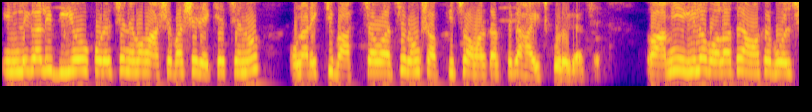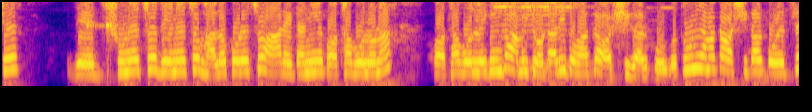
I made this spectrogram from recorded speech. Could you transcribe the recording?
ইনলিগালি বিয়েও করেছেন এবং আশেপাশে রেখেছেনও। ওনার একটি বাচ্চাও আছে এবং সবকিছু আমার কাছ থেকে হাইট করে গেছে। তো আমি এগুলো বলাতে আমাকে বলছে যে, শুনেছো, জেনেছো, ভালো করেছ, আর এটা নিয়ে কথা বলো না। কথা বললে কিন্তু আমি টোটালি তোমাকে অস্বীকার করব। তো উনি আমাকে অস্বীকার করেছে,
